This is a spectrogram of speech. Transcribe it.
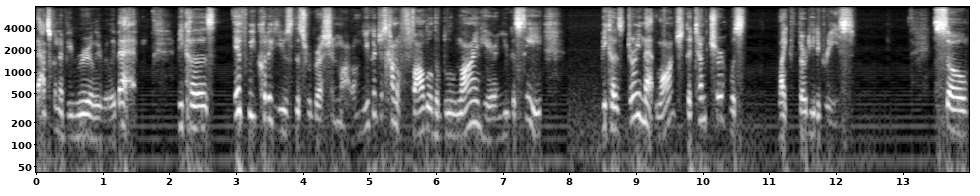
that's going to be really, really bad. Because if we could have used this regression model, you could just kind of follow the blue line here, and you could see, because during that launch, the temperature was like 30 degrees. So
